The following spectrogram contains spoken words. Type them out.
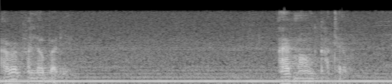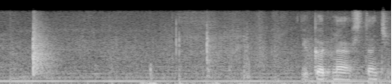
I work for nobody. I have my own cartel. Don't you?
